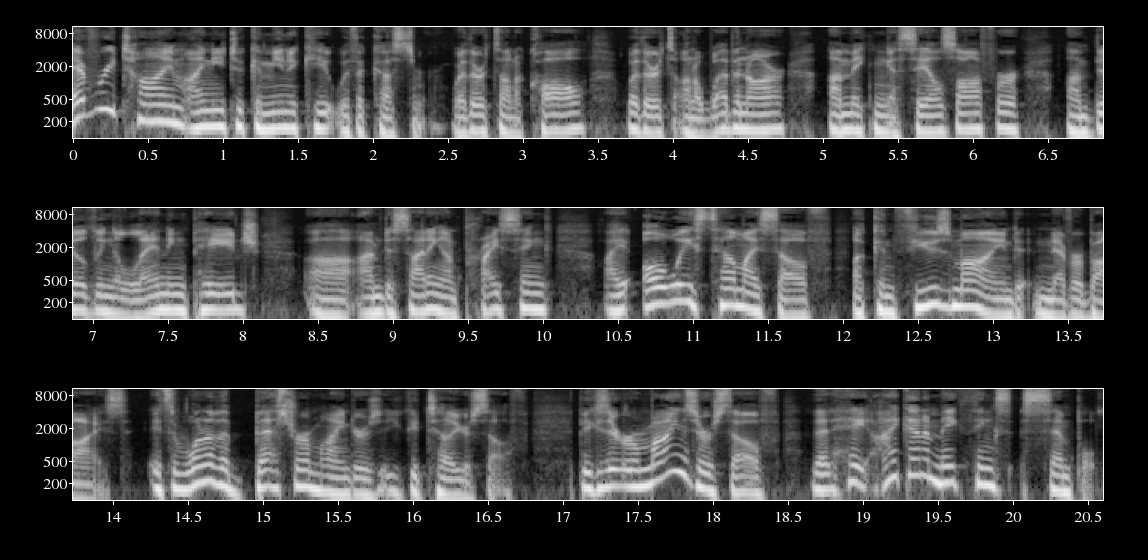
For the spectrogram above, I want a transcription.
Every time I need to communicate with a customer, whether it's on a call, whether it's on a webinar, I'm making a sales offer, I'm building a landing page, uh, I'm deciding on pricing, I always tell myself a confused mind never buys. It's one of the best reminders you could tell yourself because it reminds yourself that, hey, I got to make things simple.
